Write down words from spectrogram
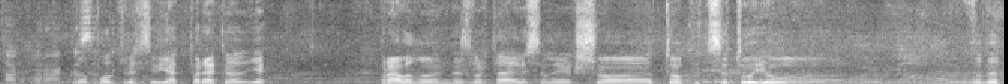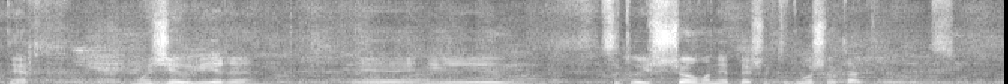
так, до перекази. апокрифів, як переклад, як правило, не звертаюся, але якщо то цитую е, видатних мужів віри е, і цитую, що вони пишуть, тому що так е, не буде.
